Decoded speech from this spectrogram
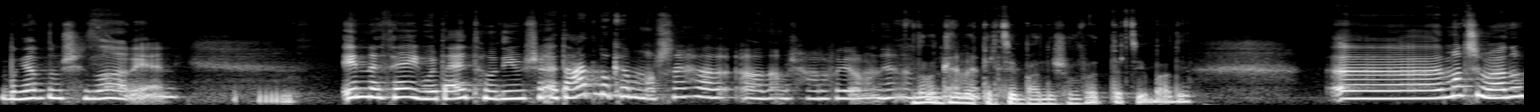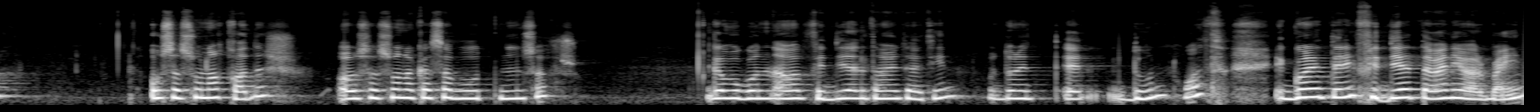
بجد مش هزار يعني. إيه النتائج بتاعتهم دي مش اتعادلوا كام ماتش؟ آه لا مش عارفه اجيبها من هنا. نشوف الترتيب بعدين نشوف الترتيب بعدين. آه، الماتش اللي بعده أوساسونا قادش. أوساسونا كسبوا 2-0 جابوا جون الأول في الدقيقة 38 والجون الت- دون what الجون التاني في الدقيقة 48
